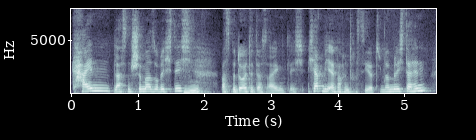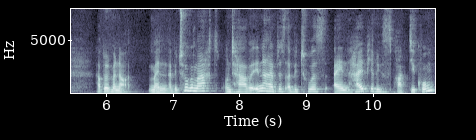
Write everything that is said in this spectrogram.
keinen blassen Schimmer so richtig. Was bedeutet das eigentlich? Ich habe mich einfach interessiert. Und dann bin ich dahin, habe dort meine, mein Abitur gemacht und habe innerhalb des Abiturs ein halbjähriges Praktikum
